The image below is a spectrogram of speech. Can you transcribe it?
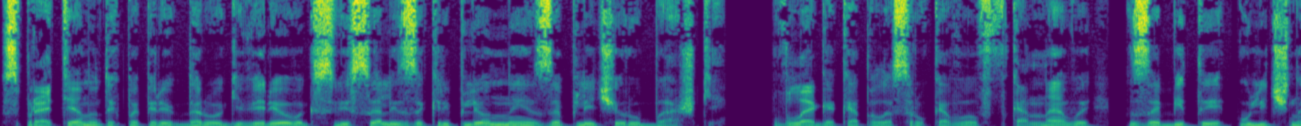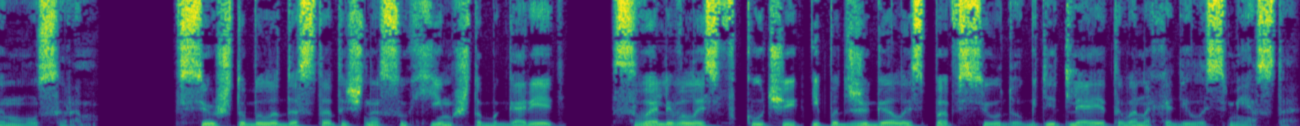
С протянутых поперек дороги веревок свисали закрепленные за плечи рубашки. Влага капала с рукавов в канавы, забитые уличным мусором. Все, что было достаточно сухим, чтобы гореть, сваливалось в кучи и поджигалось повсюду, где для этого находилось место.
